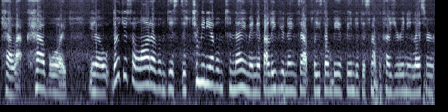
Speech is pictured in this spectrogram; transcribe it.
Cadillac Cowboy, you know, there's just a lot of them. Just there's too many of them to name. And if I leave your names out, please don't be offended. It's not because you're any lesser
